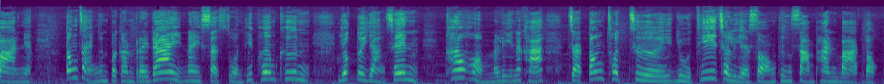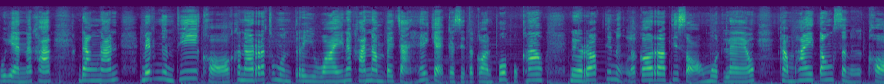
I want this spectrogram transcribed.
บาลเนี่ย ต้องจ่ายเงินประกันรายได้ในสัดส่วนที่เพิ่มขึ้น ยกตัวอย่างเช่น ข้าวหอมมะลินะคะ จะต้องชดเชยอยู่ที่เฉลี่ย 2-3,000 บาทต่อเกวียนนะคะ ดังนั้นเม็ดเงินที่ขอคณะรัฐมนตรีไว้นะคะนำไปจ่ายให้แก่เกษตรกรผู้ปลูกข้าว ในรอบที่ 1 แล้วก็รอบที่ 2 หมดแล้วทำให้ต้องเสนอขอ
